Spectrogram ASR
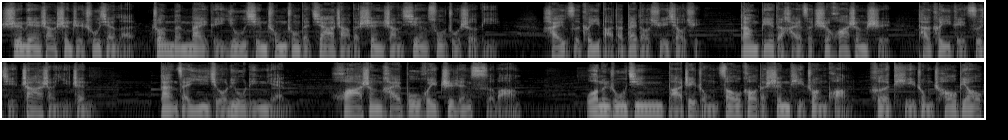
市面上甚至出现了专门卖给忧心忡忡的家长的肾上腺素注射笔，孩子可以把它带到学校去。当别的孩子吃花生时，他可以给自己扎上一针。但在一九六零年，花生还不会致人死亡。我们如今把这种糟糕的身体状况和体重超标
